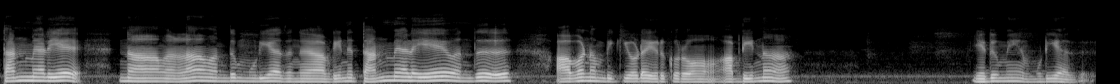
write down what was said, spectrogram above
தன் மேலேயே நாமெல்லாம் வந்து முடியாதுங்க. அப்படின்னு தன் மேலேயே வந்து அவநம்பிக்கையோடு இருக்கிறோம். அப்படின்னா எதுவுமே முடியாது.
